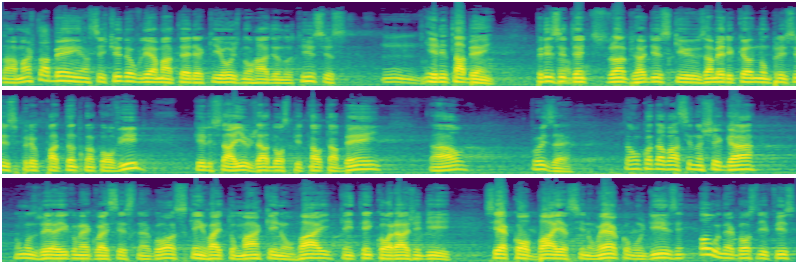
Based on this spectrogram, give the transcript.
tá, mas tá bem assistido. Eu li a matéria aqui hoje no Rádio Notícias. Ele tá bem. Presidente Trump já disse que os americanos não precisam se preocupar tanto com a Covid, que ele saiu já do hospital, tá bem, tal. Pois é. Então, quando a vacina chegar, vamos ver aí como é que vai ser esse negócio, quem vai tomar, quem não vai, quem tem coragem de se é cobaia, se não é, como dizem, ou um negócio difícil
